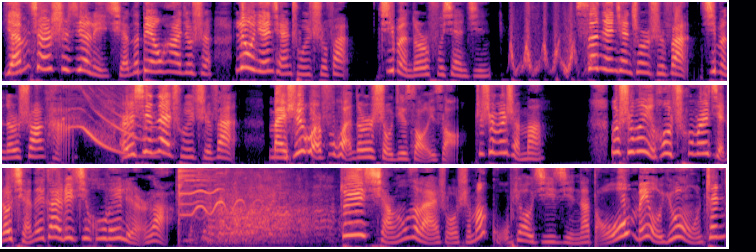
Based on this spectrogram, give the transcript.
眼巴前世界里钱的变化就是六年前出去吃饭。基本都是付现金，三年前出去吃饭基本都是刷卡，而现在出去吃饭买水果付款都是手机扫一扫，这说明什么？那说明以后出门捡着钱的概率几乎为零了。对于强子来说，什么股票基金那都没有用，真正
